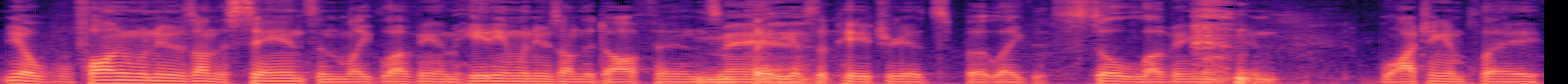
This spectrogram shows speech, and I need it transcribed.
you know, following him when he was on the Saints and like loving him, hating him when he was on the Dolphins and played against the Patriots, but like still loving and watching him play.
